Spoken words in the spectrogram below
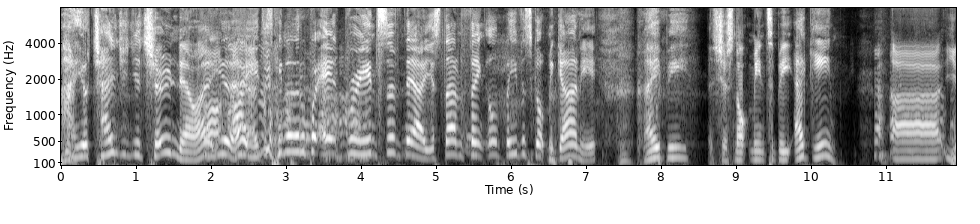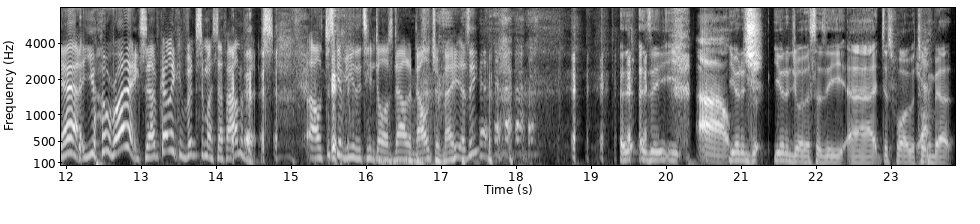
Ah, you're changing your tune now, aren't Oh, you? I- Hey, you're just getting a little bit apprehensive now. You're starting to think, oh, Beaver's got me going here. Maybe it's just not meant to be again. Uh, yeah, you're right. Actually, I'm kind of convincing myself out of it. I'll just give you the ten dollars now to Belgium, mate. Is he? Is, is he? You'd enjoy, you'd enjoy this, is he? Uh, just while we're Yeah. talking about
